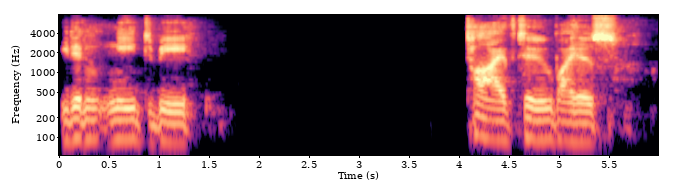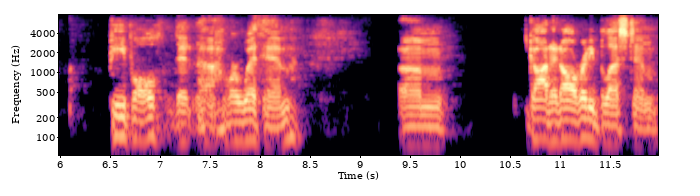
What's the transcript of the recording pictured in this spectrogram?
He didn't need to be tithed to by his people that uh, were with him. Um, God had already blessed him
